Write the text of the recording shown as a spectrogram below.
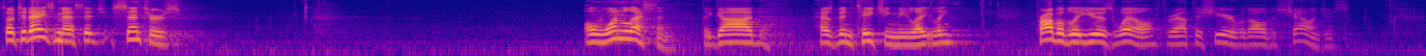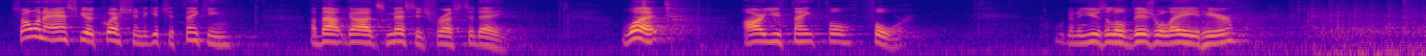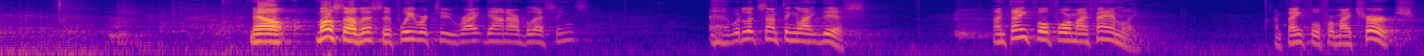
So today's message centers on one lesson that God has been teaching me lately, probably you as well throughout this year with all of its challenges. So I want to ask you a question to get you thinking about God's message for us today. What are you thankful for? We're going to use a little visual aid here. Now, most of us, if we were to write down our blessings, would look something like this I'm thankful for my family. I'm thankful for my church.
